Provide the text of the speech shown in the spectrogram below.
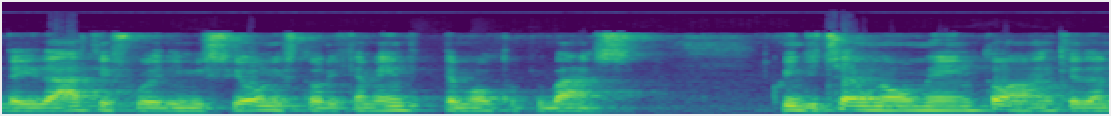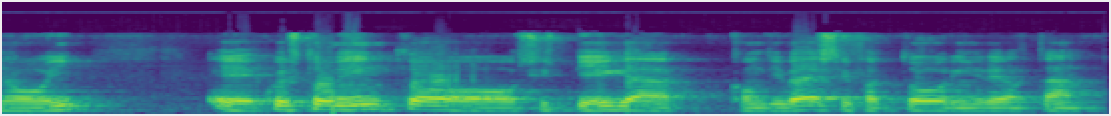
dei dati sulle dimissioni storicamente molto più bassi. Quindi c'è un aumento anche da noi e questo aumento si spiega con diversi fattori in realtà.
